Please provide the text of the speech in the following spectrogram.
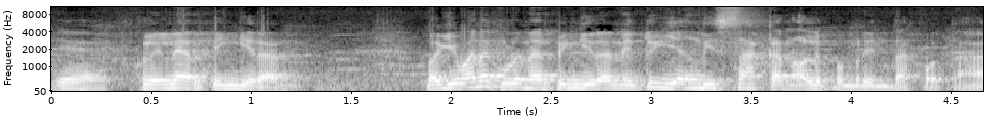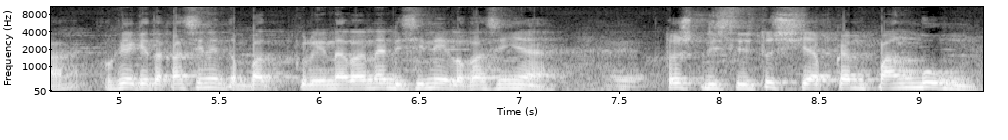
Ya kuliner pinggiran. Bagaimana kuliner pinggiran itu yang disahkan oleh pemerintah kota? Oke, kita kasih nih tempat kulinerannya di sini lokasinya. Iya. Terus di situ siapkan panggung,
